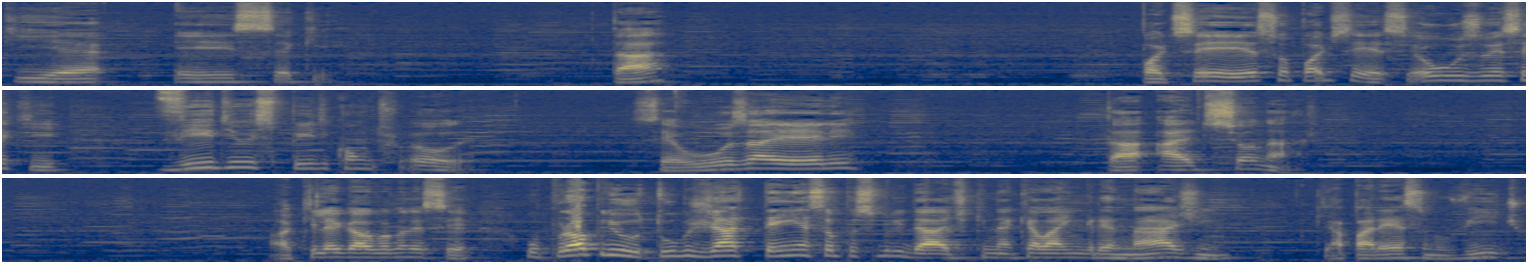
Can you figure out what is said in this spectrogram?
que é esse aqui, tá? Pode ser esse ou pode ser esse. Eu uso esse aqui, Video Speed Controller. Você usa ele, tá? Adicionar. Olha que legal que vai acontecer. O próprio YouTube já tem essa possibilidade que naquela engrenagem que aparece no vídeo,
